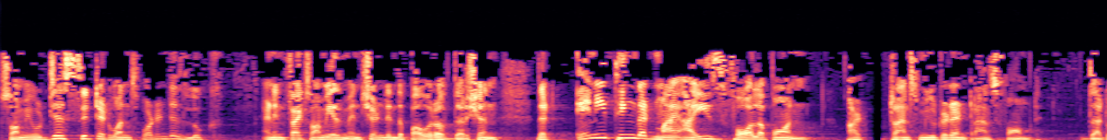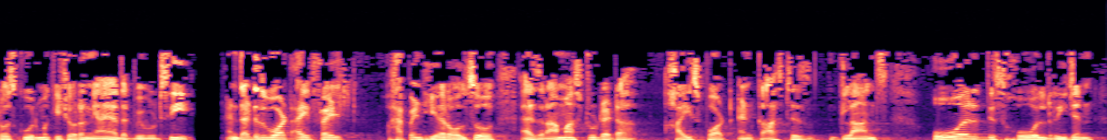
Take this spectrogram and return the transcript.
Swami would just sit at one spot and just look. And in fact, Swami has mentioned in the power of darshan that anything that my eyes fall upon are transmuted and transformed. That was Kurma Kishora Nyaya that we would see. And that is what I felt happened here also as Rama stood at a high spot and cast his glance over this whole region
